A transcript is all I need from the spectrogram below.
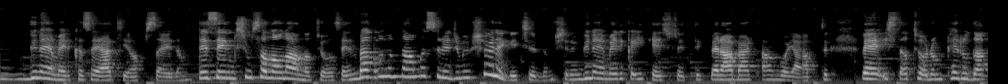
Güney Amerika seyahati yapsaydım. Deseydim şimdi sana onu anlatıyor olsaydım. Ben uyumlanma sürecimi şöyle geçirdim Şirin. Güney Amerika'yı keşfettik. Beraber tango yaptık. Ve işte atıyorum Peru'da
